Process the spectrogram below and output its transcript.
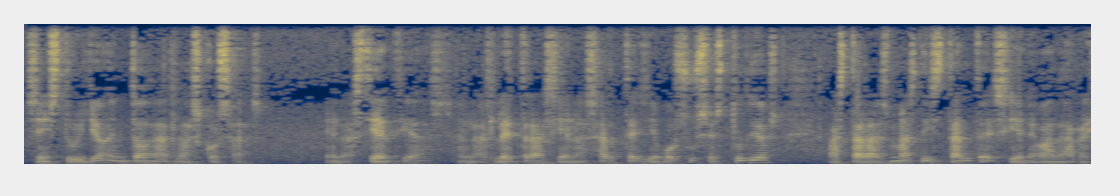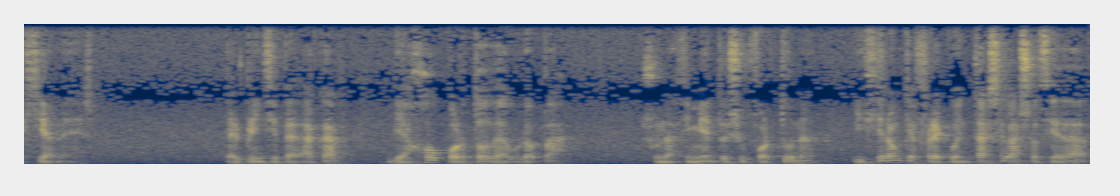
se instruyó en todas las cosas. En las ciencias, en las letras y en las artes llevó sus estudios hasta las más distantes y elevadas regiones. El príncipe Dakar viajó por toda Europa. Su nacimiento y su fortuna hicieron que frecuentase la sociedad,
